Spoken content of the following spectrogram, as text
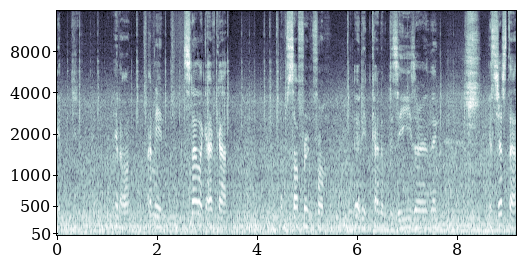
It, you know, I mean, it's not like I've got, I'm suffering from any kind of disease or anything. It's just that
